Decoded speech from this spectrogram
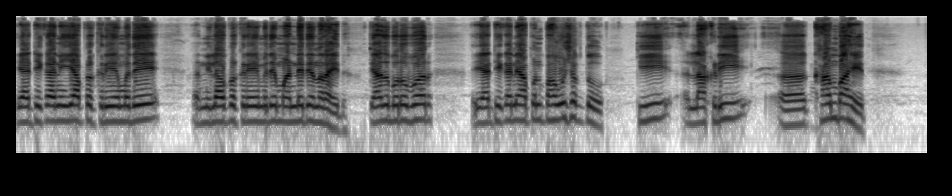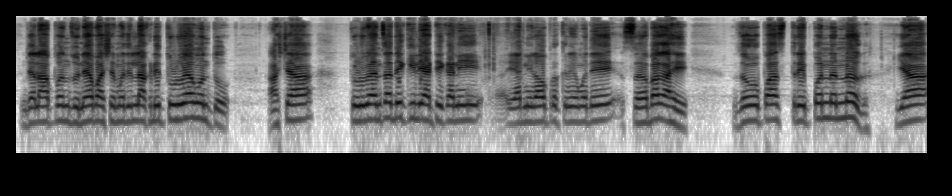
या ठिकाणी या प्रक्रियेमध्ये निलाव प्रक्रियेमध्ये मांडण्यात येणार आहेत. त्याचबरोबर या ठिकाणी आपण पाहू शकतो की लाकडी खांब आहेत ज्याला आपण जुन्या भाषेमध्ये लाकडी तुळव्या म्हणतो. अशा तुळव्यांचा देखील या ठिकाणी या निलाव प्रक्रियेमध्ये सहभाग आहे. जवळपास त्रेपन्न नग या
